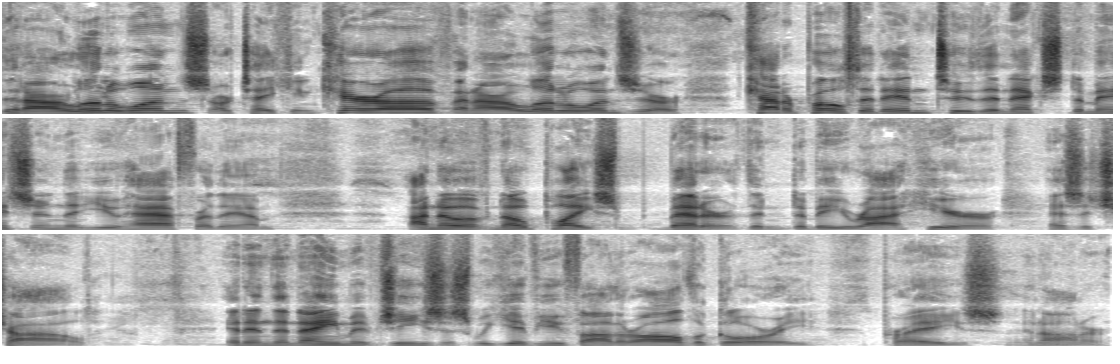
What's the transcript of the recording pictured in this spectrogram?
that our little ones are taken care of and our little ones are catapulted into the next dimension that you have for them. I know of no place better than to be right here as a child. And in the name of Jesus, we give you, Father, all the glory, praise, and honor.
